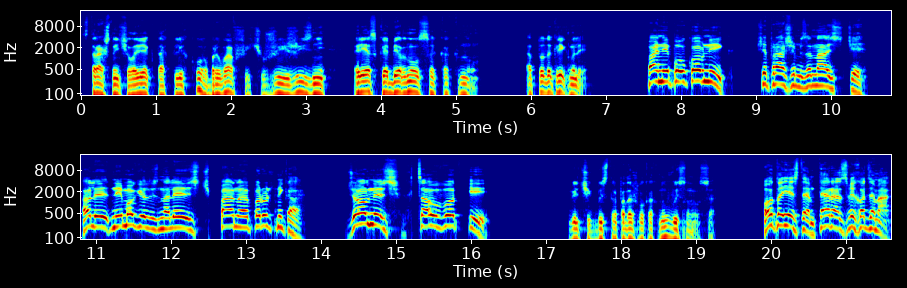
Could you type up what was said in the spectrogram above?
Страшный человек, так легко обрывавший чужие жизни, — резко обернулся к окну. Оттуда крикнули. «Пане полковник, przepraszam за Настя, але не могли знaleźć пана поручника. Żołnierz chciał водки!» Вильчик быстро подошел к окну, высунулся. «Ото jestem, teraz wychodzimy!»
